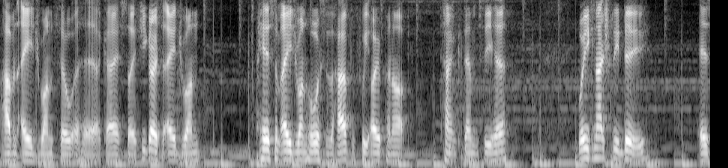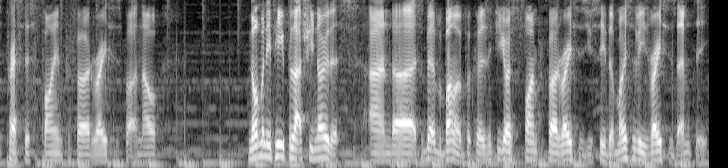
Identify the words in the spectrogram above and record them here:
I have an age 1 filter here, okay? So if you go to age 1, here's some age 1 horses I have, if we open up Tank Dempsey here. What you can actually do is press this Find Preferred Races button. Now, not many people actually know this, and uh, it's a bit of a bummer because if you go to Find Preferred Races, you see that most of these races are empty,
